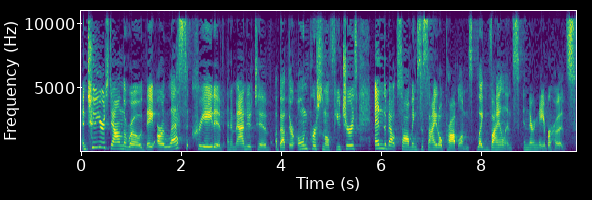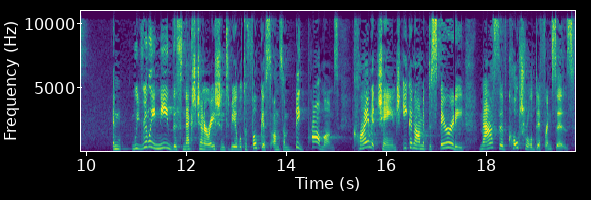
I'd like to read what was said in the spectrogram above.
And two years down the road, they are less creative and imaginative about their own personal futures and about solving societal problems like violence in their neighborhoods. And we really need this next generation to be able to focus on some big problems climate change, economic disparity, massive cultural differences.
